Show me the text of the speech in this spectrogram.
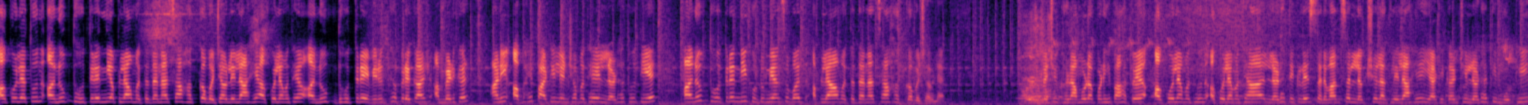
अकोल्यातून अनुप धोत्रेंनी आपला मतदानाचा हक्क बजावलेला आहे. अकोल्यामध्ये अनुप धोत्रे विरुद्ध प्रकाश आंबेडकर आणि अभय पाटील यांच्यामध्ये लढत होतीये. अनुप धोत्रेंनी कुटुंबियांसोबत आपला मतदानाचा हक्क बजावलाय. त्याची घडामोड आपण ही पाहतोय. अकोल्यामधून अकोल्यामधल्या लढतीकडे सर्वांचं लक्ष लागलेलं आहे. या ठिकाणची लढत ही मोठी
